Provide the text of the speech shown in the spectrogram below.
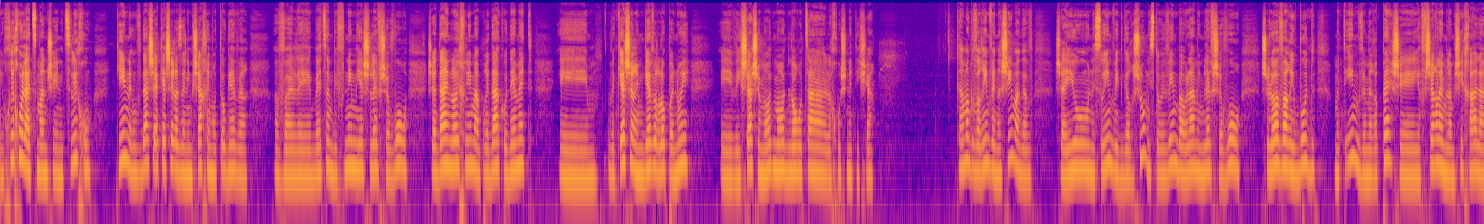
יוכיחו לעצמן שהן הצליחו, כי הנה, עובדה שהקשר הזה נמשך עם אותו גבר, אבל בעצם בפנים יש לב שבור שעדיין לא החלים מהפרידה הקודמת, וקשר עם גבר לא פנוי, ואישה שמאוד מאוד לא רוצה לחוש נטישה. כמה גברים ונשים, אגב, שהיו נשואים והתגרשו, מסתובבים בעולם עם לב שבור, שלא עבר עיבוד מתאים ומרפא שיאפשר להם להמשיך הלאה.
